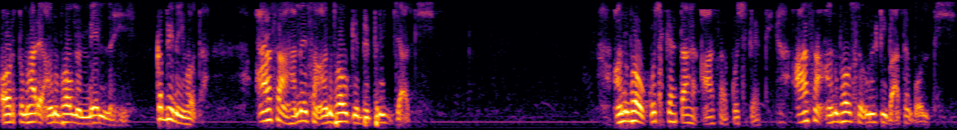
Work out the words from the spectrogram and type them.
और तुम्हारे अनुभव में मेल नहीं, कभी नहीं होता। आशा हमेशा अनुभव के विपरीत जाती अनुभव कुछ कहता है, आशा कुछ कहती आशा अनुभव से उल्टी बातें बोलती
